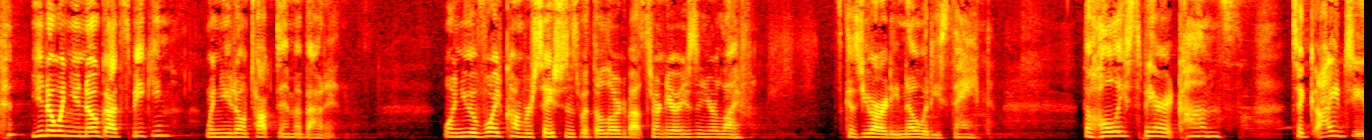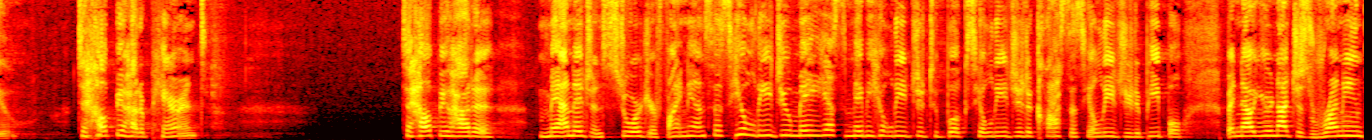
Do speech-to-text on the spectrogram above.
you know when you know God's speaking? When you don't talk to him about it. When you avoid conversations with the Lord about certain areas in your life. It's because you already know what he's saying. The Holy Spirit comes to guide you, to help you how to parent, to help you how to manage and steward your finances. He'll lead you, may yes, maybe he'll lead you to books, he'll lead you to classes, he'll lead you to people. But now you're not just running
